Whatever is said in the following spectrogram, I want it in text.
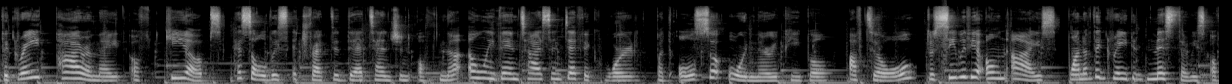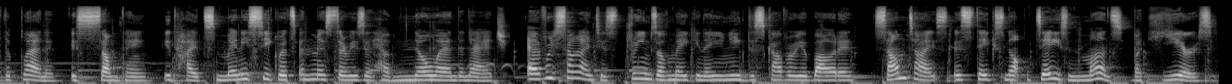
the Great Pyramid of Cheops has always attracted the attention of not only the entire scientific world, but also ordinary people. After all, to see with your own eyes, one of the greatest mysteries of the planet is something. It hides many secrets and mysteries that have no end and edge. Every scientist dreams of making a unique discovery about it. Sometimes it takes not days and months, but years.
